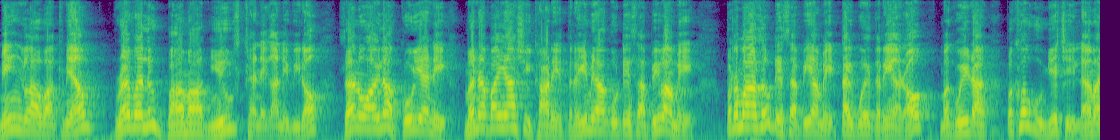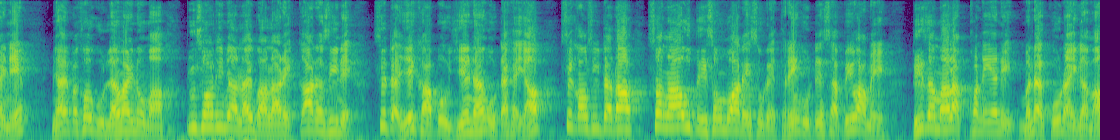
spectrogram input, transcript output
မင်္ဂလာပါခင်ဗျာ Revolut Burma News Channel ကနေပြီးတော့ဇန်နဝါရီလ9ရက်နေ့မနက်ပိုင်းရရှိထားတဲ့သတင်းများကိုတင်ဆက်ပေးပါမယ်ပထမဆုံးတင်ဆက်ပေးရမယ့်တိုက်ပွဲသတင်းကတော့မကွေးတိုင်းပခုတ်ကူမြစ်ချီလမ်းပိုင်းနဲ့မြိုင်ပခုတ်ကူလမ်းပိုင်းတို့မှာပြူစောတိများလိုက်ပါလာတဲ့ကားတစ်စီးနဲ့စစ်တပ်ရိတ်ခါပို့ရင်နှန်းကိုတိုက်ခတ်ရာစစ်ကောင်စီတပ်သား15ဦးသေဆုံးသွားတယ်ဆိုတဲ့သတင်းကိုတင်ဆက်ပေးပါမယ်ဒီဇင်ဘာလ9ရက်နေ့မနက်9:00နာရီကမှ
